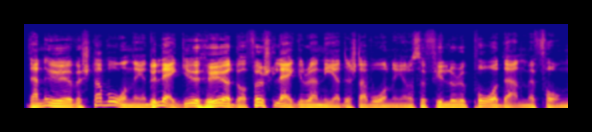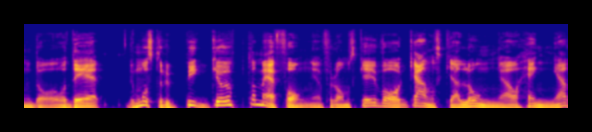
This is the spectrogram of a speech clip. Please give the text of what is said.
den översta våningen, du lägger ju hö då. Först lägger du den nedersta våningen och så fyller du på den med fång då. Och det, då måste du bygga upp de här fången för de ska ju vara ganska långa och hänga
